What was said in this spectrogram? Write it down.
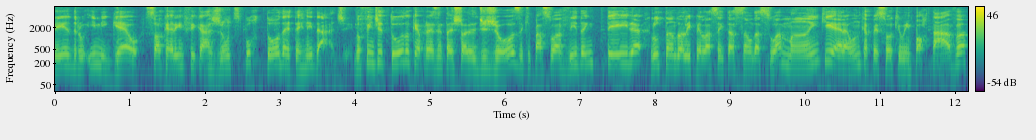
Pedro e Miguel só querem ficar juntos por toda a eternidade. No fim de tudo, que apresenta a história de Josie, que passou a vida inteira lutando ali pela aceitação da sua mãe, que era a única pessoa que o importava,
